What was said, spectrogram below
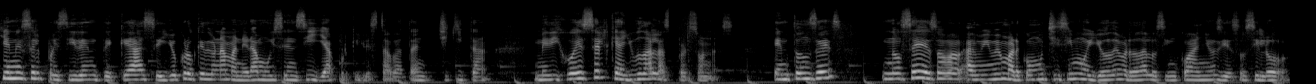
quién es el presidente, qué hace. yo creo que de una manera muy sencilla, porque yo estaba tan chiquita, me dijo, es el que ayuda a las personas. Entonces, no sé, eso a mí me marcó muchísimo y yo de verdad a los cinco años, y eso sí lo,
